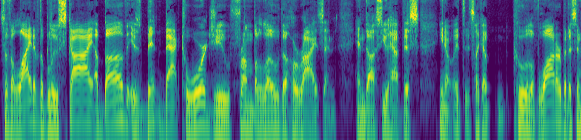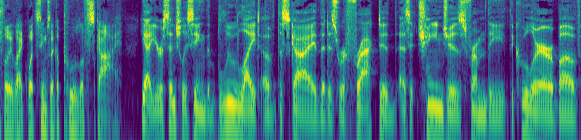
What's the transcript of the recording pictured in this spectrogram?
So the light of the blue sky above is bent back towards you from below the horizon. And thus you have this, you know, it's, it's like a pool of water, but essentially like what seems like a pool of sky. Yeah, you're essentially seeing the blue light of the sky that is refracted as it changes from the, the cooler air above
